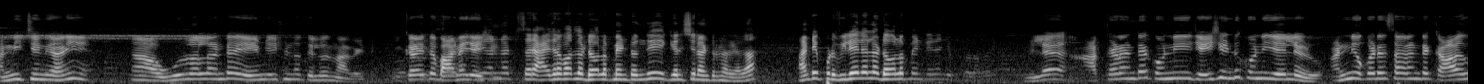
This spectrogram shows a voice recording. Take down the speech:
అన్ని ఇచ్చిండు కానీ ఊర్లలో అంటే ఏం చేసిండో తెలియదు నాకైతే. ఇక్కడైతే బాగానే చేసిండు. అన్నట్టు సరే హైదరాబాద్లో డెవలప్మెంట్ ఉంది గెలిచిరు అంటున్నారు కదా. అంటే ఇప్పుడు విలేజ్లలో డెవలప్మెంట్ లేదని చెప్పుకోవాలి మరి. వీళ్ళ అక్కడంటే కొన్ని చేసిండు కొన్ని చేయలేడు. అన్నీ ఒకటేసారి అంటే కాదు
